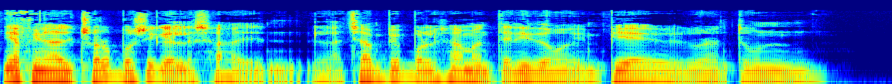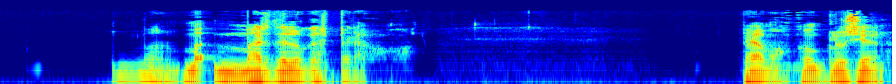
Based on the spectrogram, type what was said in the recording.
Y al final el Cholo, pues sí que les ha, la Champions pues les ha mantenido en pie durante un. más de lo que esperábamos. Vamos, conclusión,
